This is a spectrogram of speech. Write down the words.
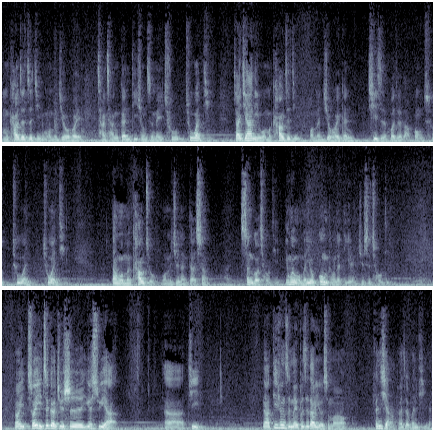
我们靠着自己，我们就会常常跟弟兄姊妹出出问题。在家里，我们靠自己，我们就会跟妻子或者老公出出问出问题。当我们靠主，我们就能得胜，胜过仇敌，因为我们有共同的敌人，就是仇敌。所以，所以这个就是约书亚，呃，记。那弟兄姊妹不知道有什么分享或者问题的？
